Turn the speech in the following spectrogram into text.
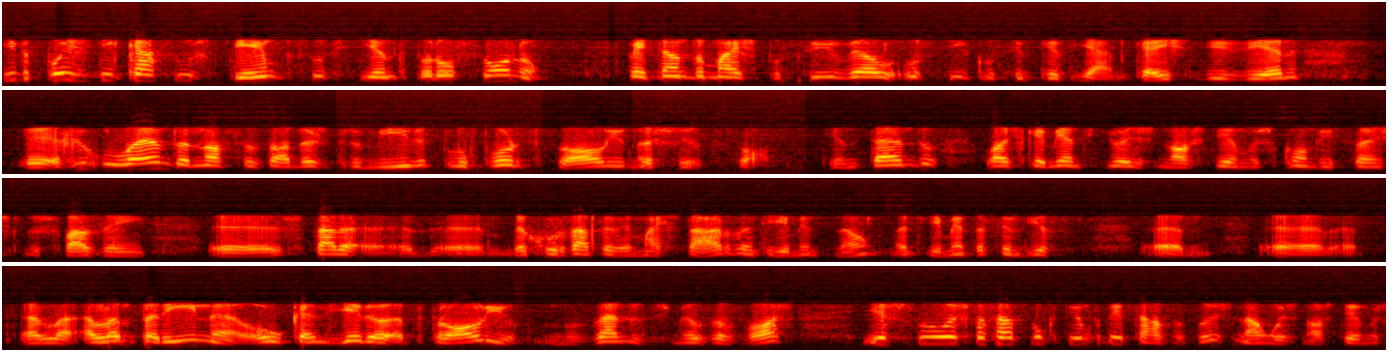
e depois dedicássemos tempo suficiente para o sono, respeitando o mais possível o ciclo circadiano, que é isto dizer, eh, regulando as nossas horas de dormir pelo pôr do sol e o nascer do sol. Tentando, logicamente que hoje nós temos condições que nos fazem uh, estar a, a, acordar também mais tarde, antigamente não, antigamente acendia-se uh, uh, a, a, lamparina ou o candeeiro a petróleo nos anos dos meus avós e as pessoas, passado pouco tempo, deitavam. Hoje não, hoje nós temos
